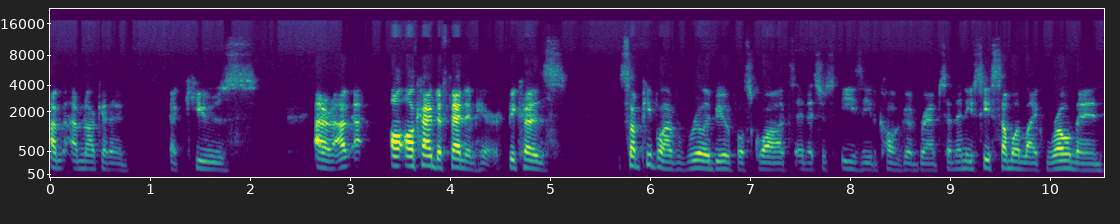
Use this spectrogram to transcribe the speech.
I'm I'm not gonna accuse. I don't know. I, I, I'll, I'll kind of defend him here because some people have really beautiful squats, and it's just easy to call good reps. And then you see someone like Roman,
